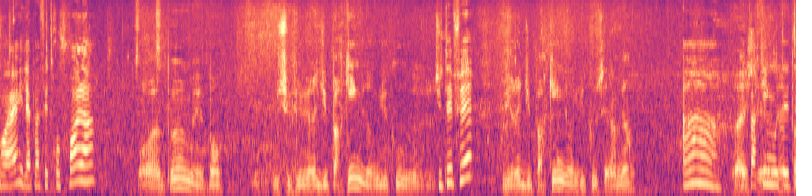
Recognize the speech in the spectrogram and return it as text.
Ouais, il a pas fait trop froid là? Un peu, mais bon. Je me suis fait virer du parking, donc du coup. euh, Tu t'es fait virer du parking, donc du coup, c'est la merde. Ah, Ouais, le parking c'est- où c'est t'étais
